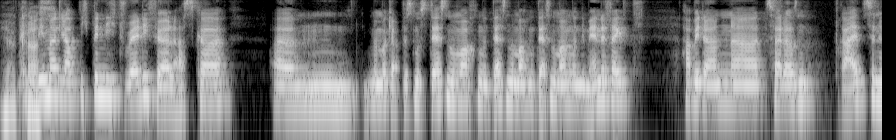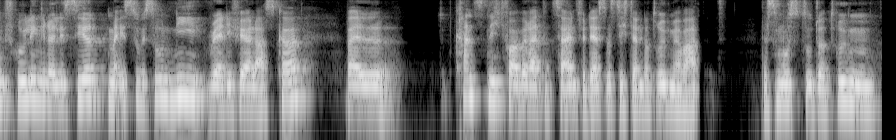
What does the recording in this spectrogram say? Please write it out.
Ja, krass. Ich immer glaubt, ich bin nicht ready für Alaska. Ähm, wenn man glaubt, das muss das nur machen und das nur machen und das nur machen. Und im Endeffekt habe ich dann äh, 2013 im Frühling realisiert, man ist sowieso nie ready für Alaska, weil du kannst nicht vorbereitet sein für das, was dich dann da drüben erwartet. Das musst du da drüben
